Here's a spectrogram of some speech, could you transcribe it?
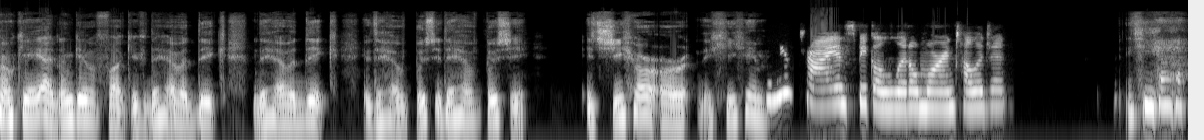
Okay, I don't give a fuck. If they have a dick, they have a dick. If they have pussy, they have pussy. It's she, her, or he, him. Can you try and speak a little more intelligent? Yeah.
